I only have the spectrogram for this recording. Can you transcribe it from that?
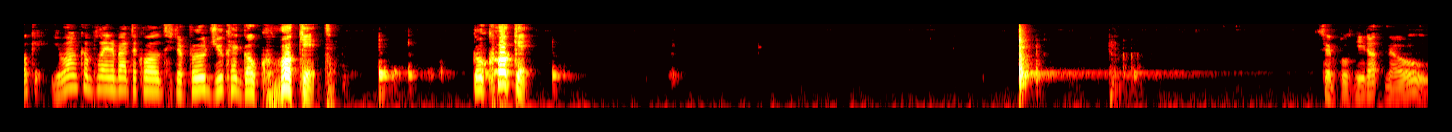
Okay, you want to complain about the quality of the food? You can go cook it. Go cook it. simple heater. No.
